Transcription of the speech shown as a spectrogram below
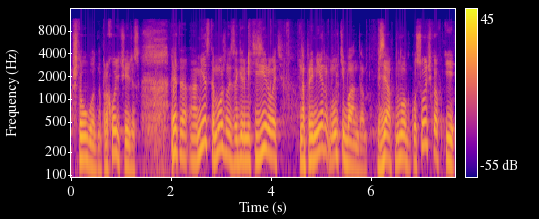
что угодно, проходит через. Это э, место можно загерметизировать, например, мультибандом, взяв много кусочков и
